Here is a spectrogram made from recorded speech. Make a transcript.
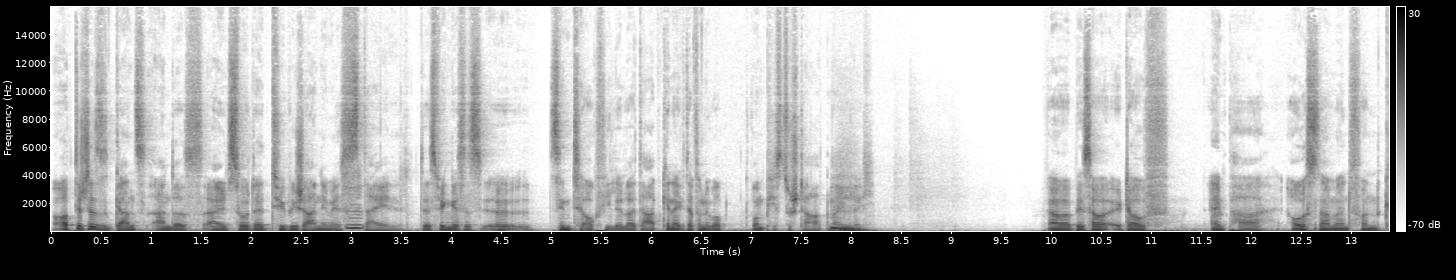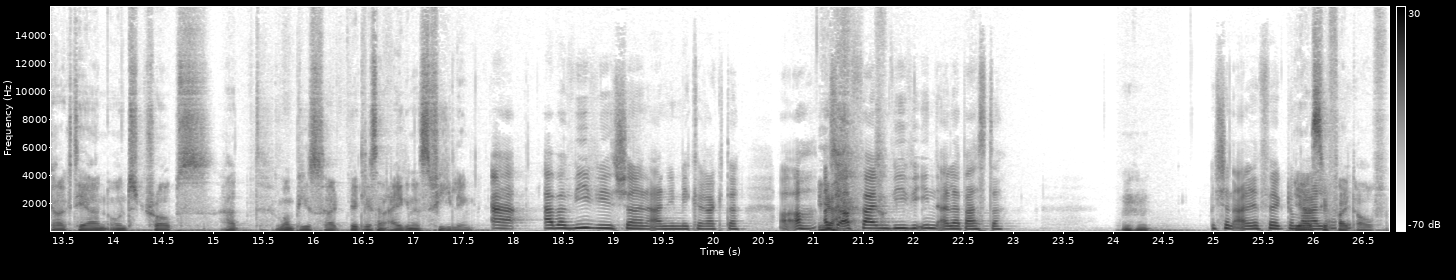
Optisch ist es ganz anders als so der typische Anime-Style. Deswegen ist es, äh, sind auch viele Leute abgeneigt davon, überhaupt One Piece zu starten eigentlich. Aber bis halt auf ein paar Ausnahmen von Charakteren und Tropes hat One Piece halt wirklich sein eigenes Feeling. Ah, aber Vivi ist schon ein Anime-Charakter. Also Ja. auch vor allem Vivi in Alabaster. Mhm. Ist schon alle völlig normal. Ja, sie fällt auf.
